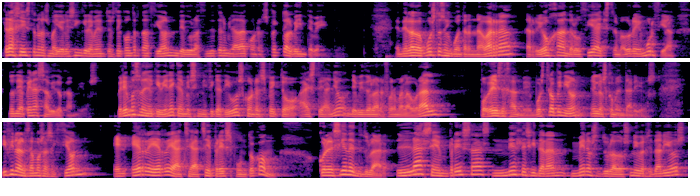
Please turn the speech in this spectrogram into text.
registran los mayores incrementos de contratación de duración determinada con respecto al 2020. En el lado opuesto se encuentran Navarra, La Rioja, Andalucía, Extremadura y Murcia, donde apenas ha habido cambios. ¿Veremos el año que viene cambios significativos con respecto a este año debido a la reforma laboral? Podéis dejarme vuestra opinión en los comentarios. Y finalizamos la sección en rrhhpress.com con el siguiente titular. Las empresas necesitarán menos titulados universitarios,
